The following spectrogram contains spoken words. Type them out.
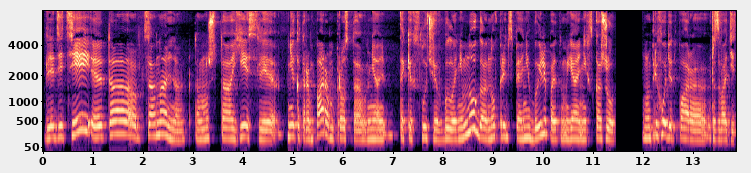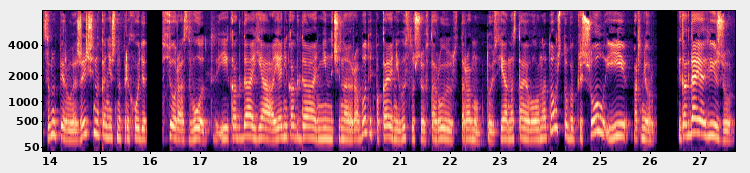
Для детей это опционально, потому что если некоторым парам просто у меня таких случаев было немного, но в принципе они были, поэтому я о них скажу. Ну, приходит пара разводиться. Ну, первая женщина, конечно, приходит. Все развод. И когда я, я никогда не начинаю работать, пока я не выслушаю вторую сторону. То есть я настаивала на том, чтобы пришел и партнер. И когда я вижу,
